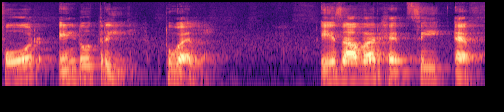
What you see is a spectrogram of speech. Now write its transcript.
4 into 3, 12 is our HCF.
